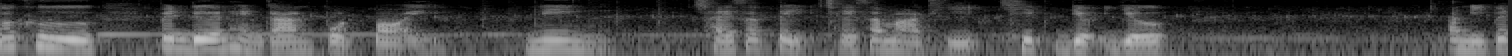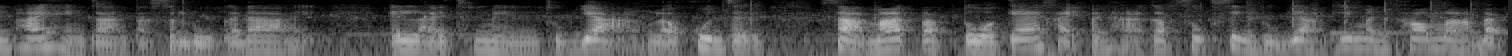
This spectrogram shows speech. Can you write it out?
ก็คือเป็นเดือนแห่งการปลดปล่อย นิ่ง ใช้สติใช้สมาธิคิดเยอะๆ อันนี้เป็นไพ่แห่งการตัดสรูก็ได้ enlightenment ทุกอย่าง แล้วคุณจะสามารถปรับตัวแก้ไขปัญหากับทุกสิ่งทุกอย่างที่มันเข้ามาแบบ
